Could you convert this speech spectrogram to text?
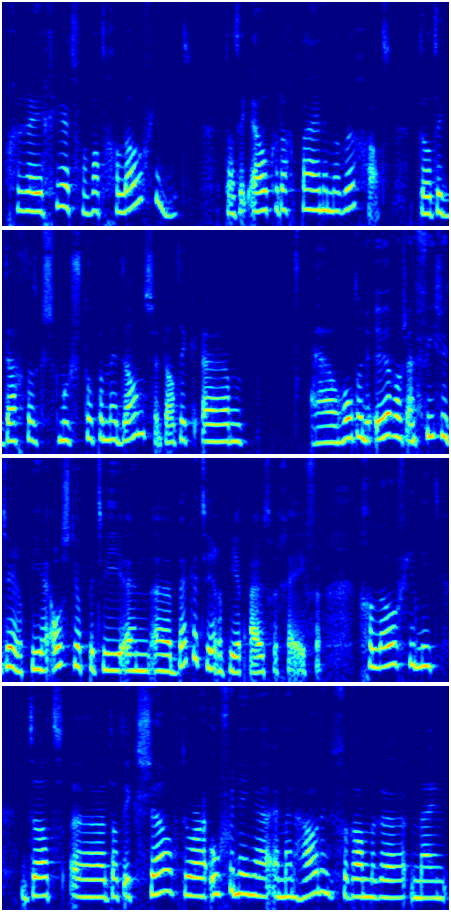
gereageerd van, wat geloof je niet? Dat ik elke dag pijn in mijn rug had. Dat ik dacht dat ik moest stoppen met dansen. Dat ik um, uh, honderden euro's aan fysiotherapie, osteopathie en uh, bekkentherapie heb uitgegeven. Geloof je niet dat, uh, dat ik zelf door oefeningen en mijn houding veranderen, mijn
